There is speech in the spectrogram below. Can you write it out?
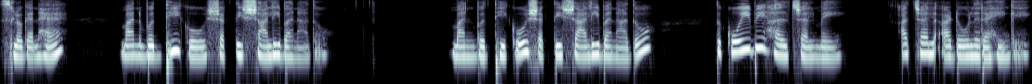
स्लोगन है, मन बुद्धि को शक्तिशाली बना दो। मन बुद्धि को शक्तिशाली बना दो तो कोई भी हलचल में अचल अडोल रहेंगे।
